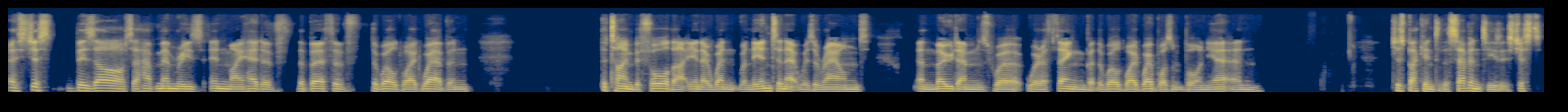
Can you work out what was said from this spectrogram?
it's just bizarre to have memories in my head of the birth of the World Wide Web and the time before that. You know, when when the internet was around and modems were were a thing, but the World Wide Web wasn't born yet, and just back into the seventies, it's just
